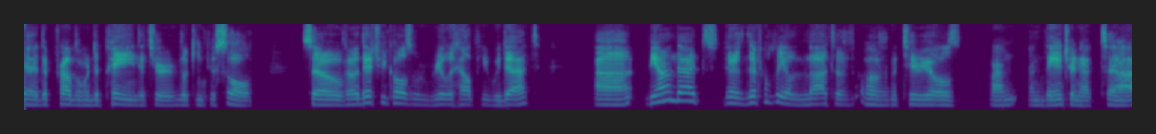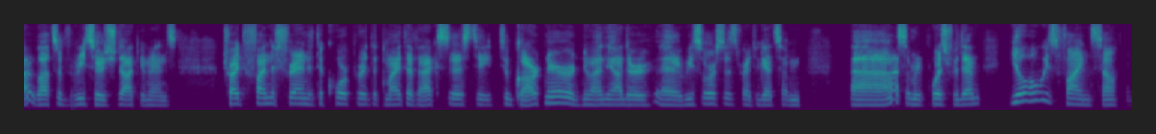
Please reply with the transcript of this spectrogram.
uh, the problem or the pain that you're looking to solve so validation calls will really help you with that. Uh, beyond that, there's definitely a lot of, of materials on, on the internet, uh, lots of research documents. Try to find a friend at the corporate that might have access to, to Gartner or do any other uh, resources. Try to get some uh, some reports for them. You'll always find something.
